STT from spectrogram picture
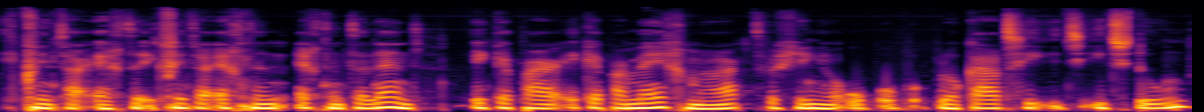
ik vind haar echt, ik vind haar echt, een, echt een talent. Ik heb haar, ik heb haar meegemaakt. We gingen op, op, op locatie iets, iets doen.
